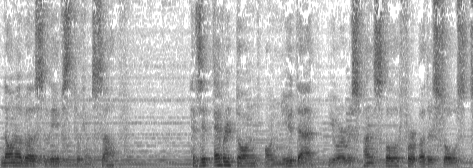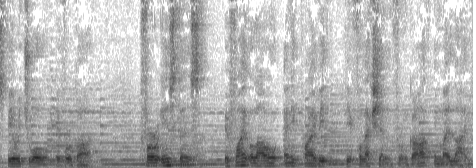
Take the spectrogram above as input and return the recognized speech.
None of us lives to himself. Has it ever dawned on you that you are responsible for other souls spiritual before God? For instance, if I allow any private deflection from God in my life,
